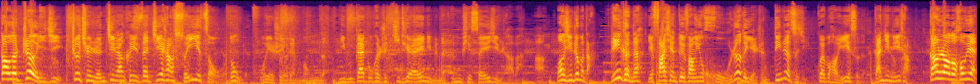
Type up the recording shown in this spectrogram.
到了这一季，这群人竟然可以在街上随意走动，我也是有点懵的。你们该不会是 GTA 里面的 NPC 警察吧？啊，忘性这么大，林肯呢也发现对方用火热的眼神盯着自己，怪不好意思的，赶紧离场。刚绕到后院，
